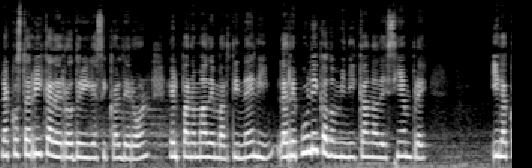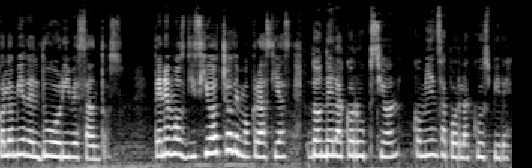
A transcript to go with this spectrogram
la Costa Rica de Rodríguez y Calderón, el Panamá de Martinelli, la República Dominicana de siempre y la Colombia del dúo Uribe Santos. Tenemos 18 democracias donde la corrupción comienza por la cúspide.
